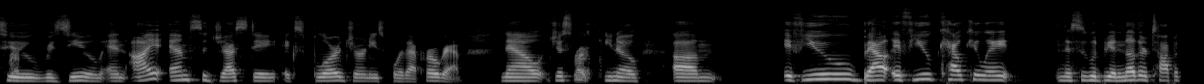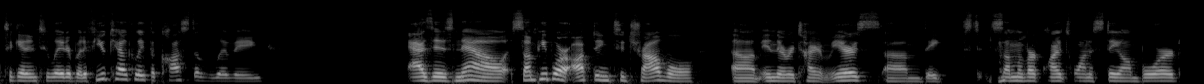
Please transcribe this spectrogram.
to resume. And I am suggesting explore journeys for that program. Now, just Right. you know, um, if you bow, if you calculate, and this would be another topic to get into later, but if you calculate the cost of living as is now, some people are opting to travel um, in their retirement years. Um, they some of our clients want to stay on board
